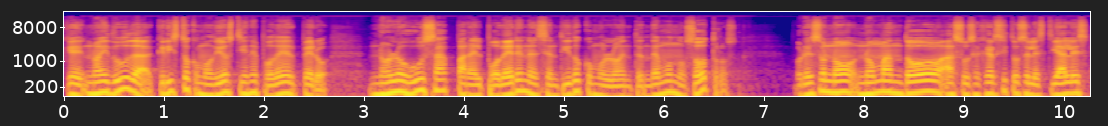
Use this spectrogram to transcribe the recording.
Que no hay duda, Cristo como Dios tiene poder, pero no lo usa para el poder en el sentido como lo entendemos nosotros. Por eso no, no mandó a sus ejércitos celestiales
